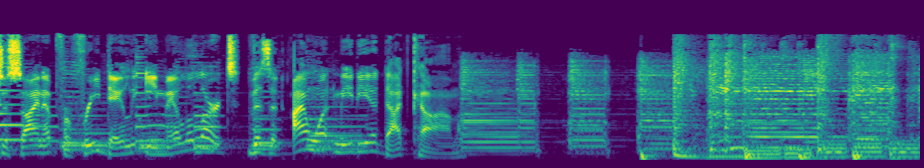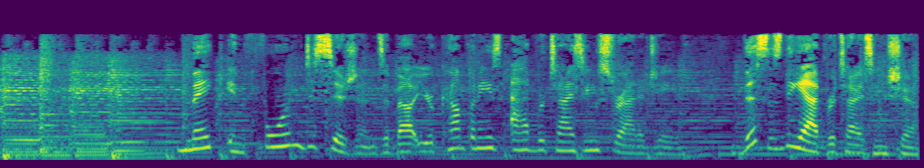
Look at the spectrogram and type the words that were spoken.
To sign up for free daily email alerts, visit iwantmedia.com. Make informed decisions about your company's advertising strategy. This is The Advertising Show.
